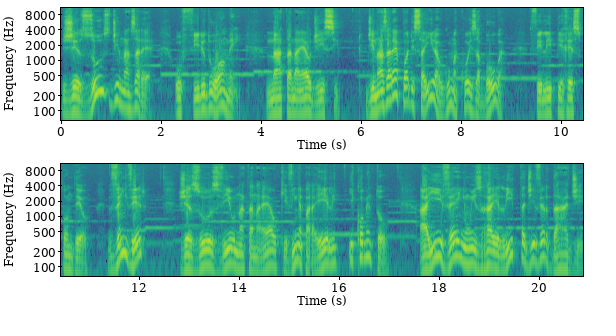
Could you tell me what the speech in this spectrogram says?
Jesus de Nazaré, o filho do homem. Natanael disse: De Nazaré pode sair alguma coisa boa? Filipe respondeu: Vem ver. Jesus viu Natanael que vinha para ele e comentou: Aí vem um israelita de verdade,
